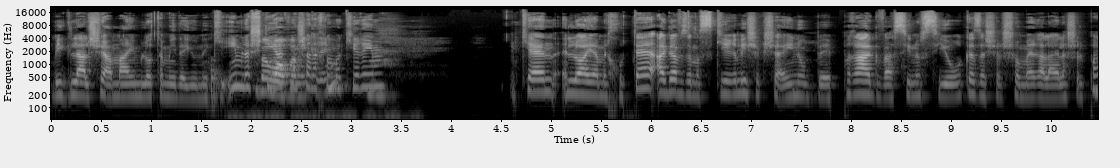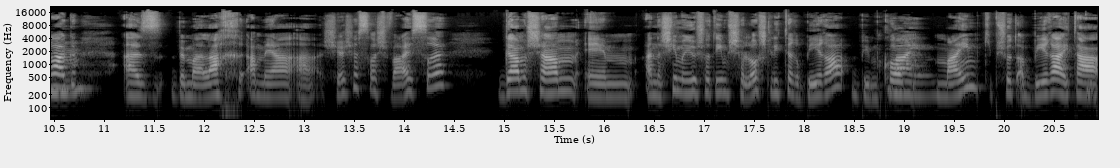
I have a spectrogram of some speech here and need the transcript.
בגלל שהמים לא תמיד היו נקיים לשתייה, כמו. שאנחנו מכירים. כן, לא היה מחוטא. אגב, זה מזכיר לי שכשהיינו בפראג ועשינו סיור כזה של שומר הלילה של פראג, מהמם. אז במהלך המאה ה-16-17, גם שם הם, אנשים היו שותים שלוש ליטר בירה במקום מים. מים, כי פשוט הבירה הייתה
